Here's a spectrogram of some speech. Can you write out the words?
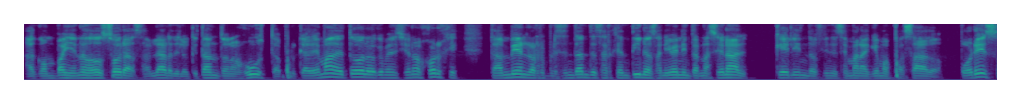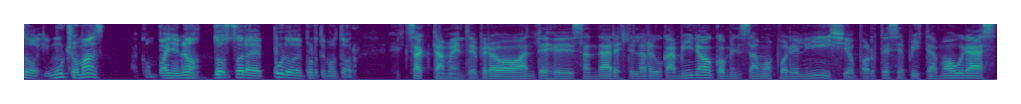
acompáñenos dos horas a hablar de lo que tanto nos gusta, porque además de todo lo que mencionó Jorge, también los representantes argentinos a nivel internacional, qué lindo fin de semana que hemos pasado. Por eso y mucho más, acompáñenos dos horas de puro deporte motor. Exactamente, pero antes de desandar este largo camino, comenzamos por el inicio, por TC Pista Mouras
